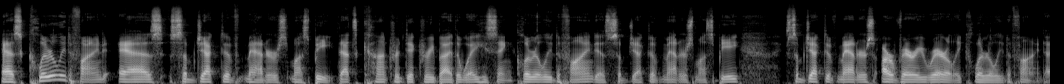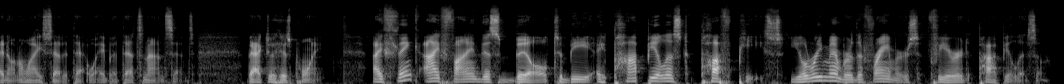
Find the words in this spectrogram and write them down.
as clearly defined as subjective matters must be. That's contradictory, by the way. He's saying clearly defined as subjective matters must be. Subjective matters are very rarely clearly defined. I don't know why he said it that way, but that's nonsense. Back to his point. I think I find this bill to be a populist puff piece. You'll remember the framers feared populism.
